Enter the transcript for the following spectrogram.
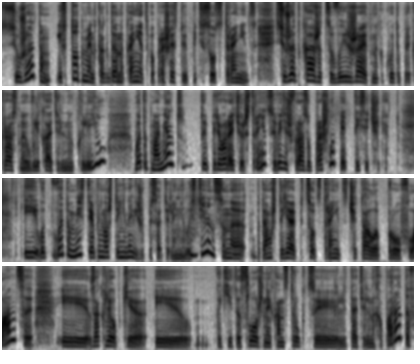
с сюжетом, и в тот момент, когда, наконец, по прошествии 500 страниц, сюжет, кажется, выезжает на какую-то прекрасную, увлекательную колею, в этот момент ты переворачиваешь страницу и видишь фразу «прошло 5000 лет». И вот в этом месте я поняла, что я ненавижу писателя Нила Стивенсона, потому что я 500 страниц читала про фланцы и заклепки и какие-то сложные конструкции летательных аппаратов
